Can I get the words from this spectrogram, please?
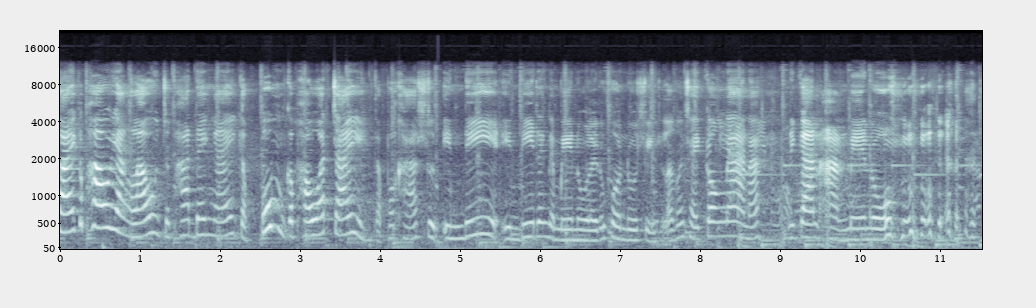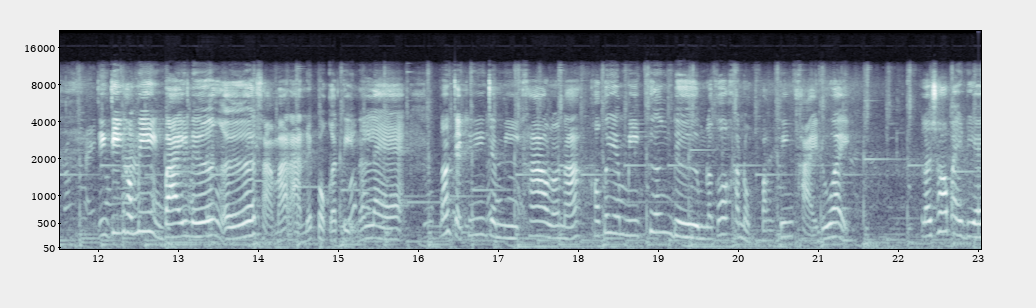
สายกะเพราอย่างเราจะพลาดได้ไงกับปุ้มกะเพราวัดใจกับพ่อค้าสุดอินดี้อินดี้ตั้งแต่เมนูเลยทุกคนดูสิ เราต้องใช้กล้องหน้านะ ในการอ่านเมนู จริงๆเขามีอีกใบหนึ่งเออ สามารถอ่านได้ปกตินั่นแหละ นอกจากที่นี่จะมีข้าวแล้วนะเขาก็ยังมีเครื่องดื่มแล้วก็ขนมปังปิ้งขายด้วย เราชอบไอเดีย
